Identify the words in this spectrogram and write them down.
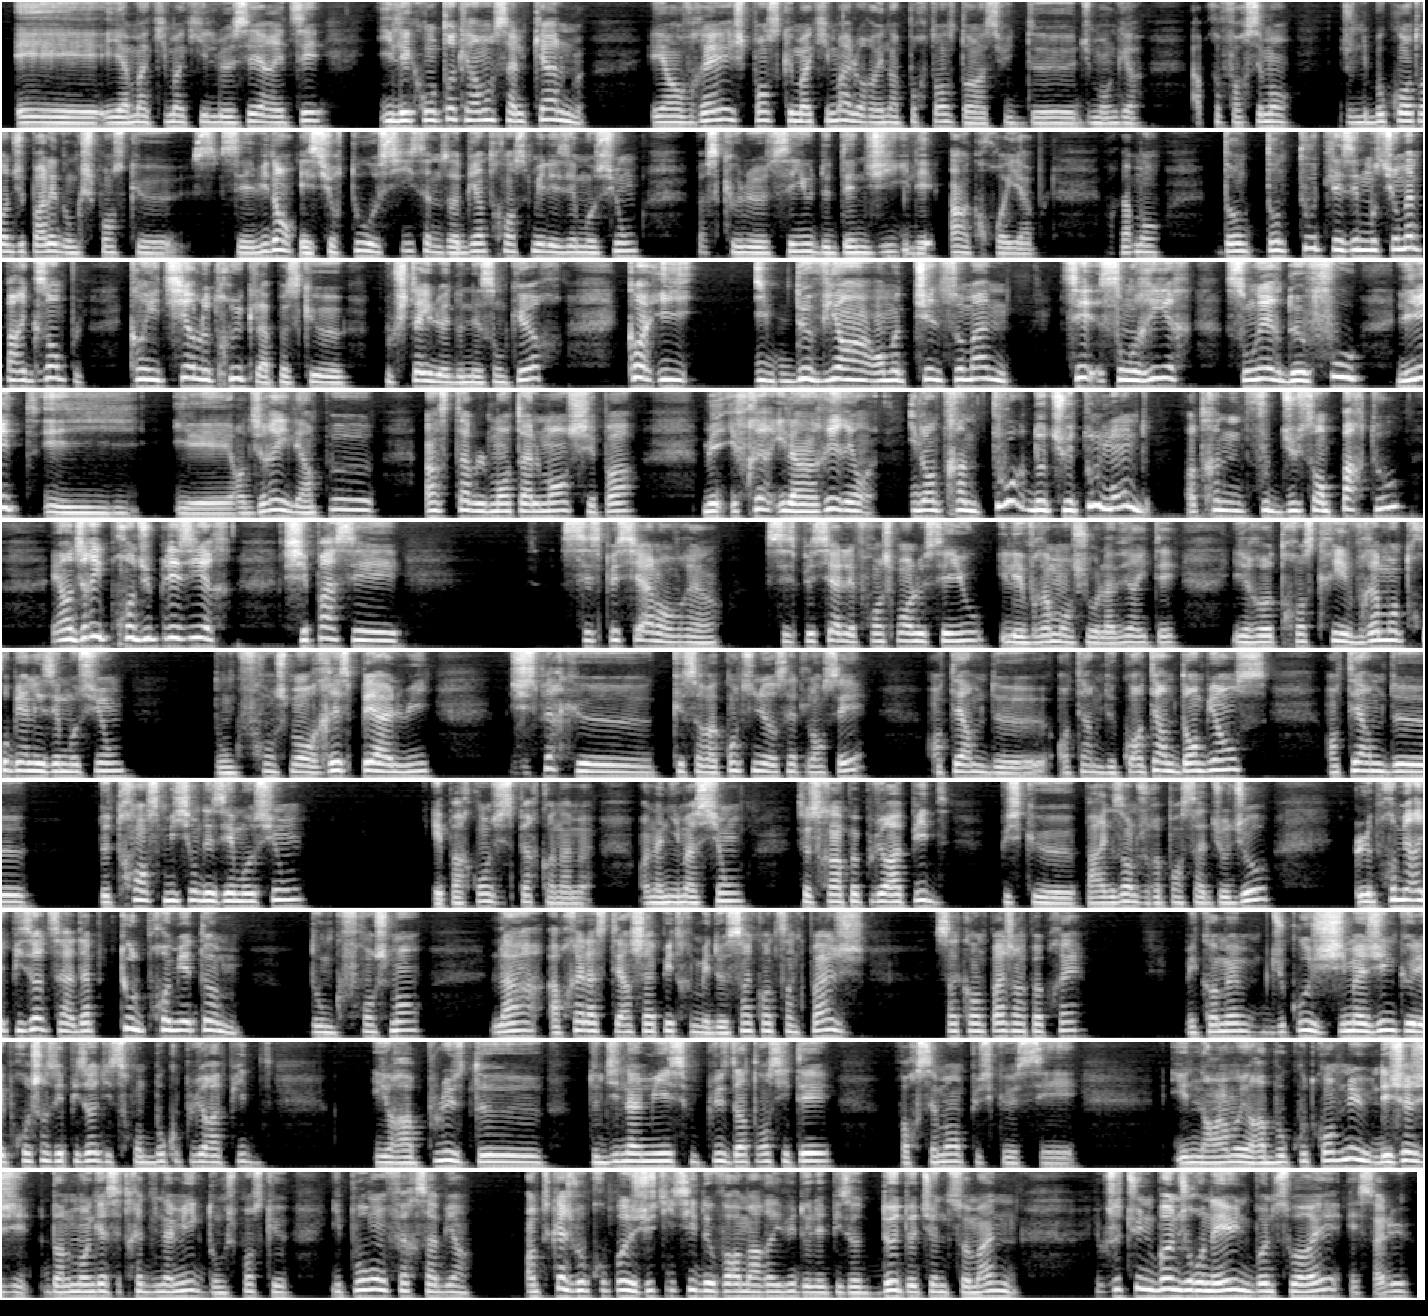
Et il y a Makima qui le sert. Et tu sais, il est content carrément, ça le calme. Et en vrai, je pense que Makima elle aura une importance dans la suite du manga. Après, forcément, j'en ai beaucoup entendu parler, donc je pense que c'est évident. Et surtout aussi, ça nous a bien transmis les émotions, parce que le seiyuu de Denji, il est incroyable. Vraiment, dans, toutes les émotions, même par exemple, quand il tire le truc là, parce que Pushta, il lui a donné son cœur, quand il, il devient en mode Chainsaw Man, sais, son rire, son rire de fou, limite, et il, est, on dirait, il est un peu instable mentalement, je sais pas. Mais frère, il a un rire, et il est en train de, tout, de tuer tout le monde, en train de foutre du sang partout, et on dirait il prend du plaisir. Je sais pas, c'est. C'est spécial en vrai. Hein. C'est spécial, et franchement, le Seiyu, il est vraiment chaud, la vérité. Il retranscrit vraiment trop bien les émotions. Donc franchement, respect à lui. J'espère que, que ça va continuer dans cette lancée en termes de en termes de quoi? En termes d'ambiance en termes de, de transmission des émotions et par contre j'espère qu'en en animation ce sera un peu plus rapide puisque par exemple je repense à Jojo le premier épisode ça adapte tout le premier tome donc franchement là après là c'était un chapitre mais de 55 pages 50 pages à peu près mais quand même du coup j'imagine que les prochains épisodes ils seront beaucoup plus rapides il y aura plus de, dynamisme plus d'intensité forcément puisque c'est normalement, il y aura beaucoup de contenu. Déjà, dans le manga, c'est très dynamique, donc je pense qu'ils pourront faire ça bien. En tout cas, je vous propose juste ici de voir ma revue de l'épisode 2 de Chainsaw Man. Je vous souhaite une bonne journée, une bonne soirée, et salut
